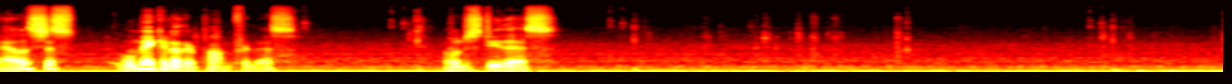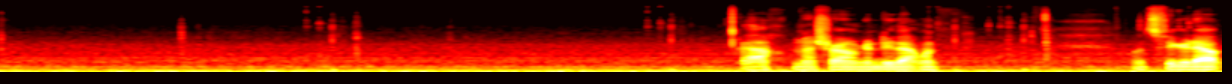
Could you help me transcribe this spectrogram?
Yeah, let's just... We'll make another pump for this. We'll just do this. Ah, I'm not sure how I'm going to do that one. Let's figure it out.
